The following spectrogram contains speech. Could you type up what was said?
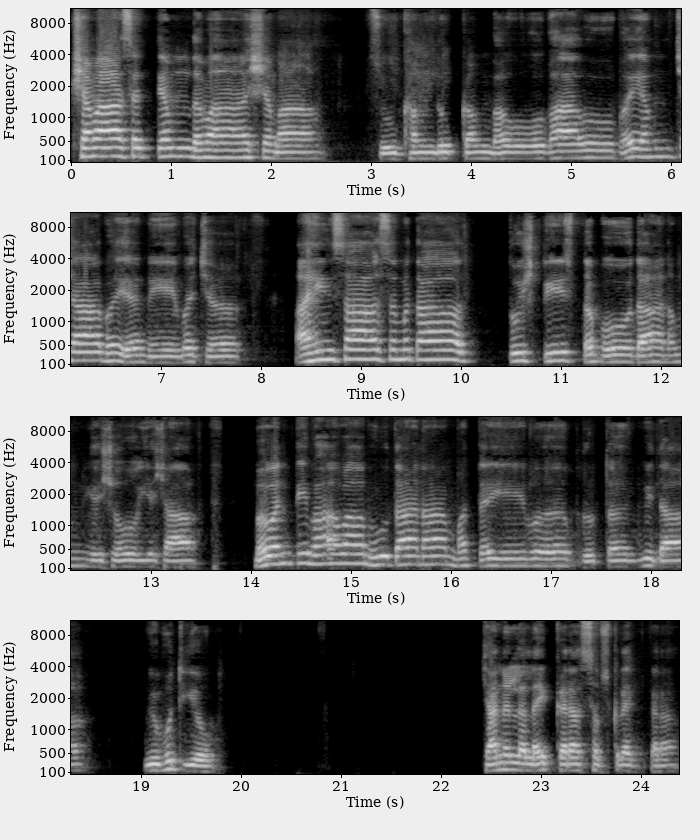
क्षमा सत्यम दमा शमा सुखम दुःखम भवो भावो भयम चा भयमेव च। अहिंसा समता तुष्टिस्तपोदानं यशो यशा। भवन्ति भावा भूताना मत एव पृथग्विदा। विभूतियो। चॅनलला लाईक करा सबस्क्राईब करा।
